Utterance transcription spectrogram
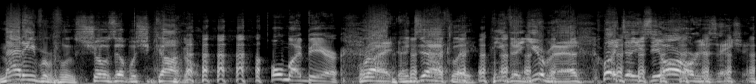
Matt Eberflus shows up with Chicago. Hold my beer. right, exactly. You think you're bad? Wait till you see our organization.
